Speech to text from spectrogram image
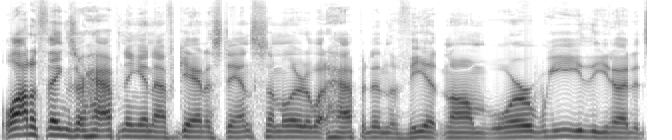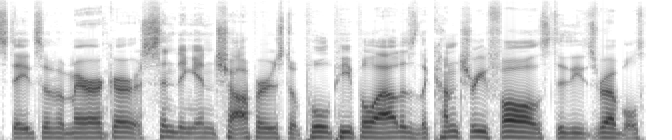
a lot of things are happening in Afghanistan, similar to what happened in the Vietnam War. We, the United States of America, are sending in choppers to pull people out as the country falls to these rebels.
